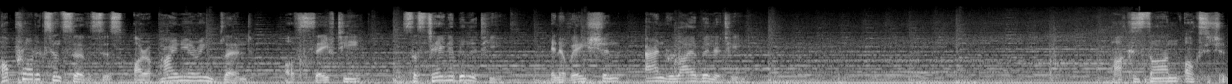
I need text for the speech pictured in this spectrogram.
Our products and services are a pioneering blend of safety, sustainability, innovation and reliability Pakistan Oxygen,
